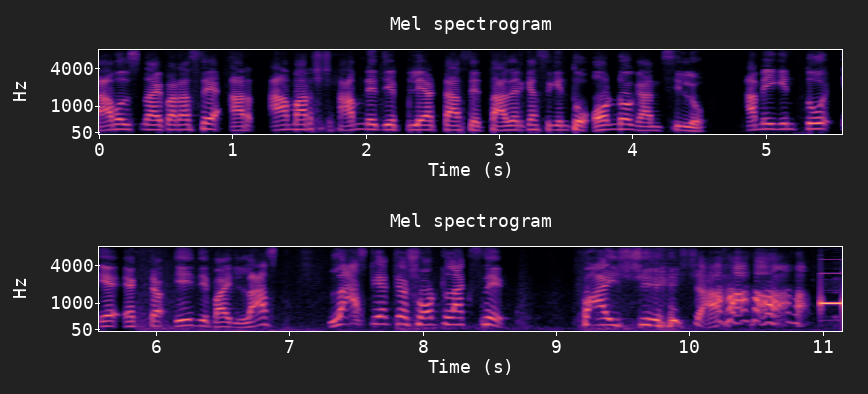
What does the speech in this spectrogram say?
ডাবল স্নাইপার আছে, আর আমার সামনে যে প্লেয়ারটা আছে, তাদের কাছে কিন্তু অন্য গান ছিল। আমি কিন্তু একটা, এই যে ভাই লাস্ট লাস্ট একটা শট লাগছে। পাই শেষ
